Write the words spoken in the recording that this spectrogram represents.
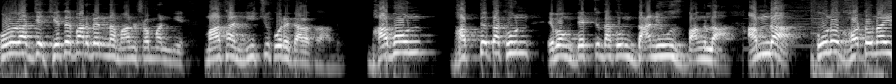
কোনো রাজ্যে যেতে পারবেন না মান সম্মান নিয়ে। মাথা নিচু করে দাঁড়াতে হবে। ভাবুন ভাবতে থাকুন এবং দেখতে থাকুন দা নিউজ বাংলা। আমরা কোনো ঘটনায়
